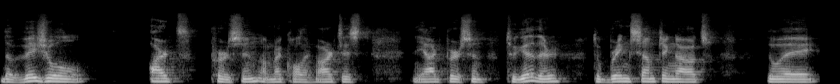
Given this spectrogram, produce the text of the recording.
the visual art person, I'm not calling artist, the art person together to bring something out the way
